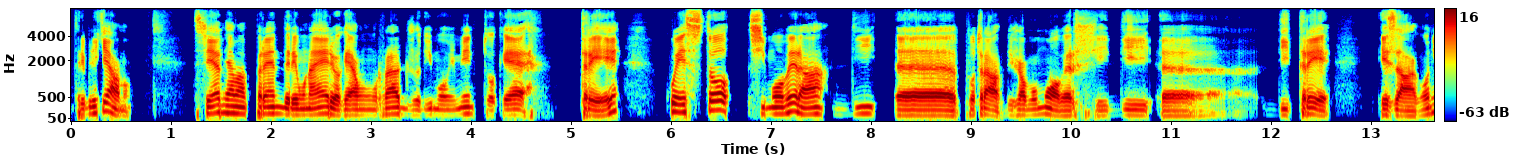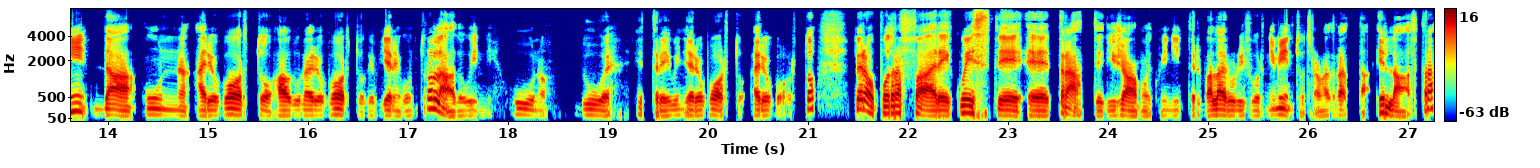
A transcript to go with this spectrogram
triplichiamo. Se andiamo a prendere un aereo che ha un raggio di movimento che è 3, questo si muoverà di, eh, potrà diciamo, muoversi di, eh, di tre esagoni da un aeroporto ad un aeroporto che viene controllato, quindi 1, 2 e 3, quindi aeroporto, aeroporto, però potrà fare queste eh, tratte, diciamo, e quindi intervallare un rifornimento tra una tratta e l'altra,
